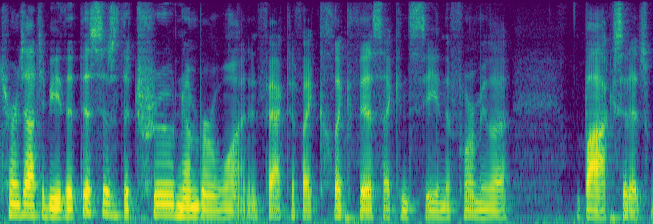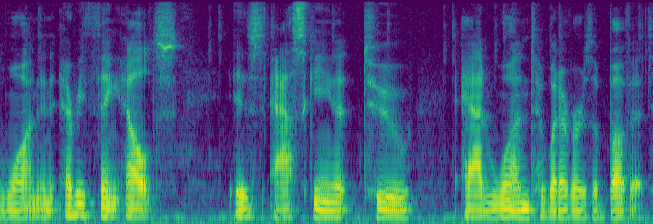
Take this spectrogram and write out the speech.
Turns out to be that this is the true number one. In fact, if I click this, I can see in the formula box that it's one, and everything else is asking it to add one to whatever is above it.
